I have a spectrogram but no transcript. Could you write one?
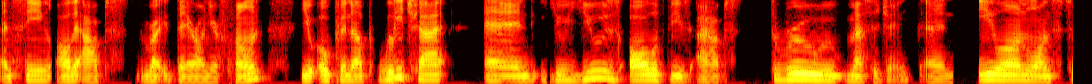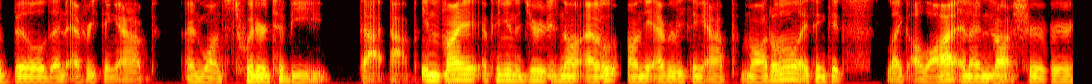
and seeing all the apps right there on your phone, you open up WeChat and you use all of these apps through messaging. And Elon wants to build an everything app and wants Twitter to be that app. In my opinion, the jury's not out on the everything app model. I think it's like a lot, and I'm not sure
